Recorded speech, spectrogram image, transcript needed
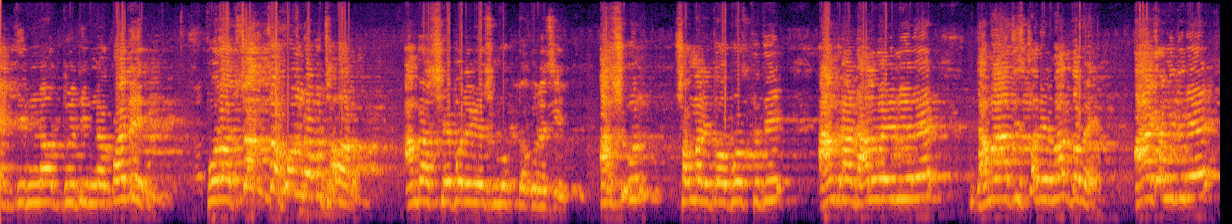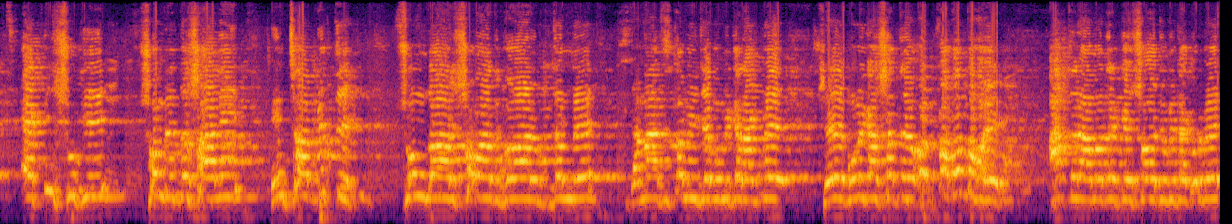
একদিন ন দুই দিন ন, কয়দিন? পুরো চোদ্দ পনেরো বছর আমরা সে পরিবেশ মুক্ত করেছি। আসুন, সম্মানিত উপস্থিতি, আমরা ঢালুয়া ইউনিয়নে জামায়াত ইসলামের মাধ্যমে আগামী দিনে একটি সুখী, সমৃদ্ধশালী, ইনসাফ ভিত্তিক, সুন্দর সমাজ গড়ার জন্য জামায়াত ইসলামী যে ভূমিকা রাখবে সেই ভূমিকার সাথে ঐক্যবদ্ধ হয়ে আপনারা আমাদেরকে সহযোগিতা করবেন।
